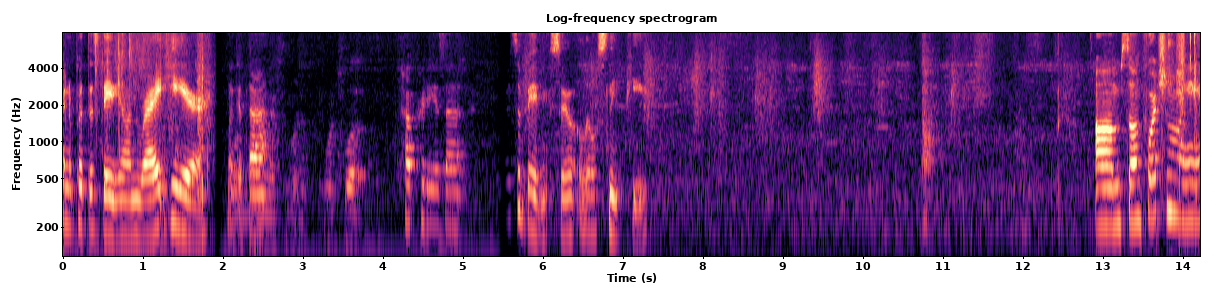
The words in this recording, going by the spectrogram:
I'm gonna put this baby on right here. Look at that. What's what? How pretty is that? Here's a bathing suit, a little sneak peek. Um, so unfortunately,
